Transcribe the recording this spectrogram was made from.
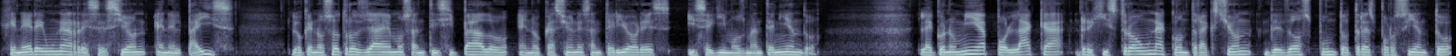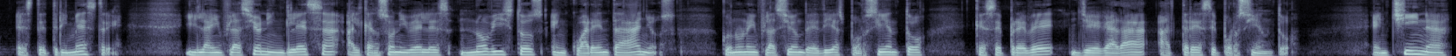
genere una recesión en el país, lo que nosotros ya hemos anticipado en ocasiones anteriores y seguimos manteniendo la economía polaca registró una contracción de 2.3% este trimestre y la inflación inglesa alcanzó niveles no vistos en 40 años, con una inflación de 10% que se prevé llegará a 13%. En China,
